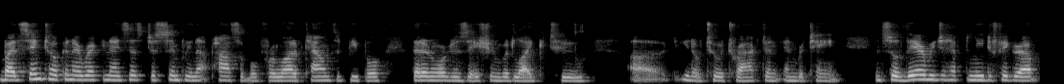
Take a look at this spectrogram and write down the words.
by the same token i recognize that's just simply not possible for a lot of talented people that an organization would like to uh, you know to attract and, and retain and so there we just have to need to figure out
